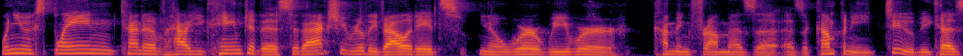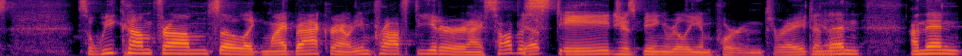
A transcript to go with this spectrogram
when you explain kind of how you came to this, it actually really validates you know where we were coming from as a as a company too, because so we come from so like my background improv theater and i saw the yep. stage as being really important right and yep. then and then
